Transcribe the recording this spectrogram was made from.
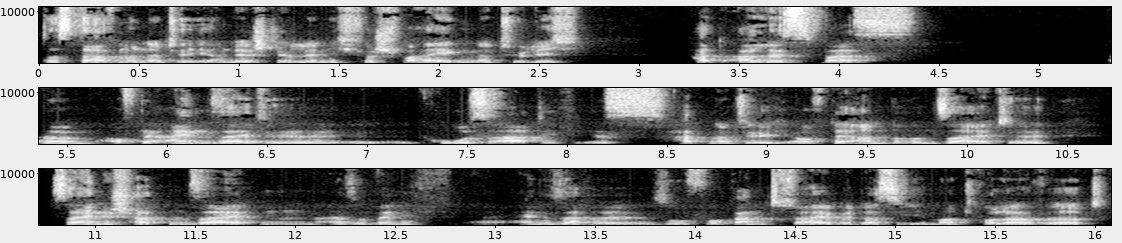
Das darf man natürlich an der Stelle nicht verschweigen. Natürlich hat alles, was ähm, auf der einen Seite äh, großartig ist, hat natürlich auf der anderen Seite seine Schattenseiten. Also wenn ich eine Sache so vorantreibe, dass sie immer toller wird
